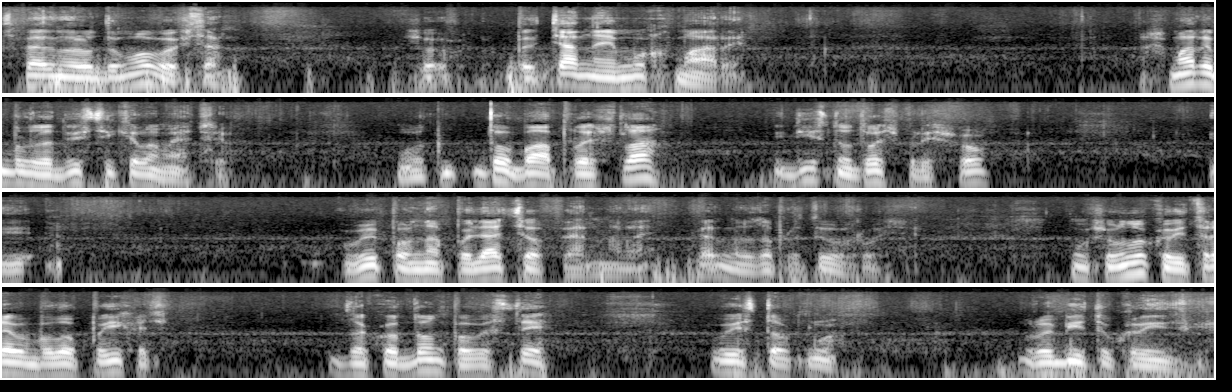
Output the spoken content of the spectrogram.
з фермером домовився, що притягне йому хмари. Хмари були за 200 кілометрів. От доба пройшла, і дійсно дощ прийшов і випав на поля цього фермера. Фермер заплатив гроші. Тому що внукові треба було поїхати за кордон повести виставку робіт українських.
